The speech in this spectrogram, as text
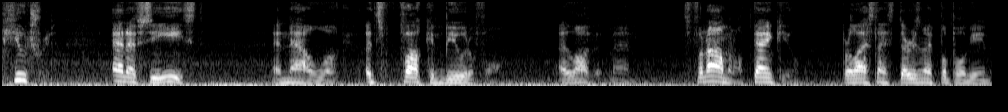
putrid NFC East. And now look, it's fucking beautiful. I love it, man. It's phenomenal. Thank you for last night's Thursday night football game.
